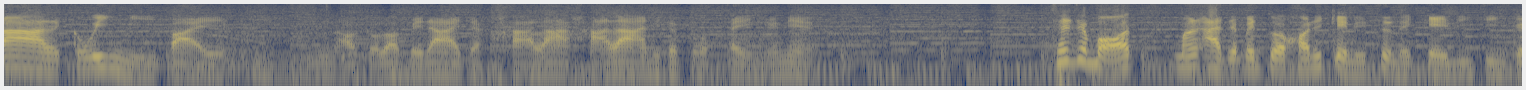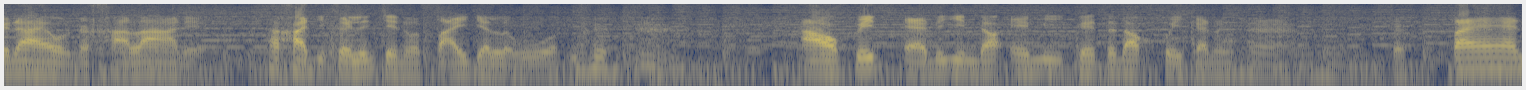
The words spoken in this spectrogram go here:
ร่าแล้วก็วิ่งหนีไปเอาตัวรอดไปได้จากคาร่าคาร่านี่ก็ตัวเต็งนะเนี่ยฉันจะบอกว่ามันอาจจะเป็นตัวละครที่เก่งที่สุดในเกมจริงๆก็ได้ผมนะคาร่าเนี่ย ถ้าใครที่เคยเล่นเจโนไซด์จะรู้เอาฟิตแอบได้ยินด็อกเอมี่เกรตด็อกคุยกันห่างๆอืมจะแตน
